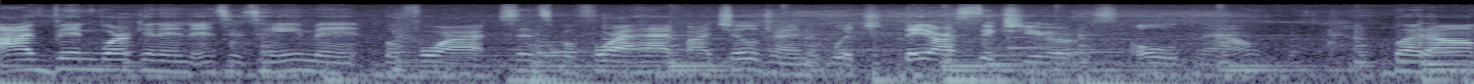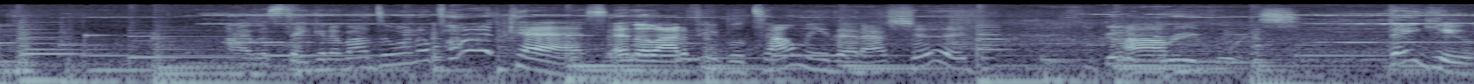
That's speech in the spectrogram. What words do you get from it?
I've been working in entertainment before I, since before I had my children, which they are six years old now. But um, I was thinking about doing a podcast, and a lot of people tell me that I should. You've got a Um, great voice. Thank you.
